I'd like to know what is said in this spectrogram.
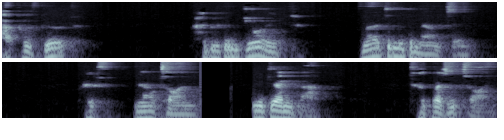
That was good. Hope you've enjoyed merging with the mountain. It's now time your journey back to the present time.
